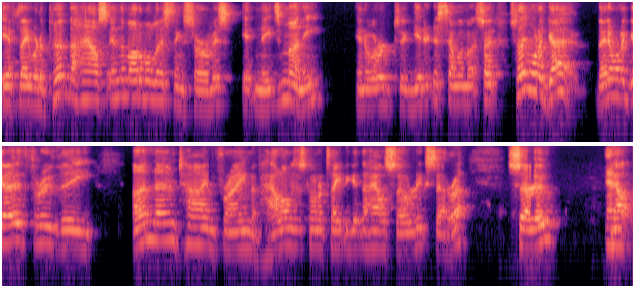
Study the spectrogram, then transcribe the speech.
If they were to put the house in the multiple listing service, it needs money in order to get it to sell them. So, so they want to go. They don't want to go through the unknown time frame of how long is it going to take to get the house sold, etc. So and now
